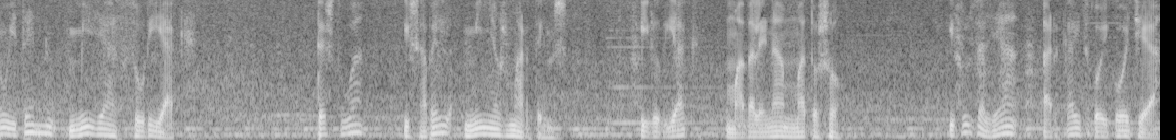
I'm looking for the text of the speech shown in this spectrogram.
Inuiten mila zuriak. Testua Isabel Miños Martins. Irudiak Madalena Matoso. Itzultzailea Arkaitz Goikoetxea.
